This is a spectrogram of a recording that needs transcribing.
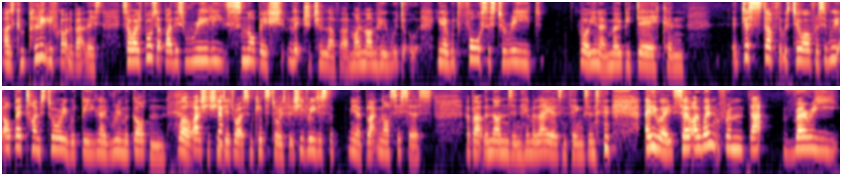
I'd completely forgotten about this. So I was brought up by this really snobbish literature lover, my mum, who would, you know, would force us to read, well, you know, Moby Dick and just stuff that was too old for us. We, our bedtime story would be, you know, Rumer Godden. Well, actually, she did write some kids' stories, but she'd read us the, you know, Black Narcissus about the nuns in the Himalayas and things. And anyway, so I went from that very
